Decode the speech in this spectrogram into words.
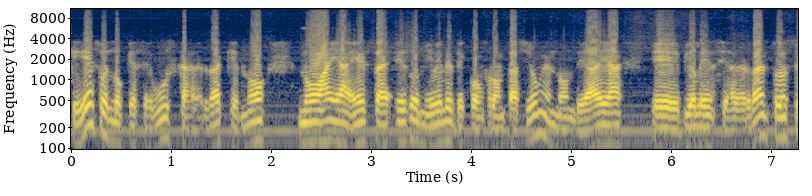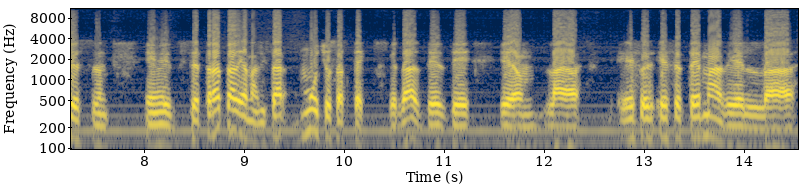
que eso es lo que se busca, ¿verdad? Que no, no haya esa, esos niveles de confrontación en donde haya eh, violencia, ¿verdad? Entonces, eh, se trata de analizar muchos aspectos, ¿verdad? Desde um, la, ese, ese tema de la,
